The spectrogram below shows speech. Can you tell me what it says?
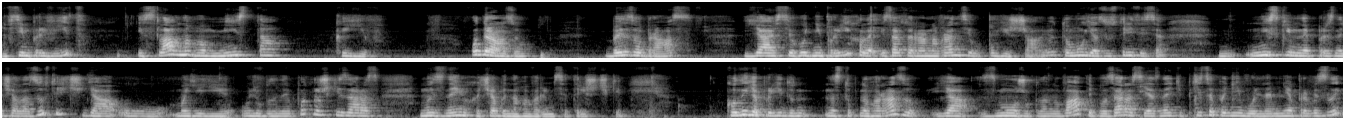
Всім привіт із славного міста Київ. Одразу, без образ, я сьогодні приїхала і завтра рано вранці уїжджаю, тому я зустрітися ні з ким не призначала зустріч. Я у моєї улюбленої подружки зараз. Ми з нею хоча б наговоримося трішечки. Коли я приїду наступного разу, я зможу планувати, бо зараз я, знаєте, птиця підневольна, мене привезли,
